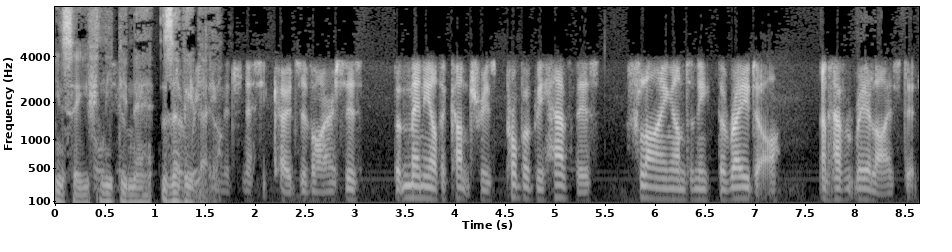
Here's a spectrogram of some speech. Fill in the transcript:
in se jih niti ne zavedajo. But many other countries probably have this flying underneath the radar and haven't realized it.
